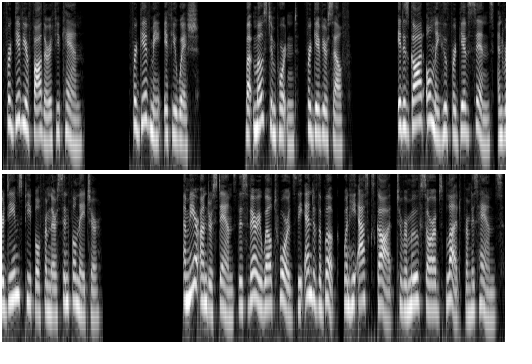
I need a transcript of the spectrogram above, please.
Forgive your father if you can. Forgive me if you wish. But most important, forgive yourself. It is God only who forgives sins and redeems people from their sinful nature. Amir understands this very well towards the end of the book when he asks God to remove Sohrab's blood from his hands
